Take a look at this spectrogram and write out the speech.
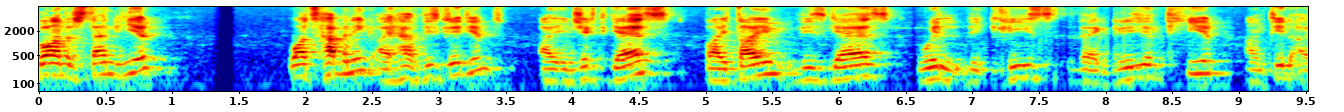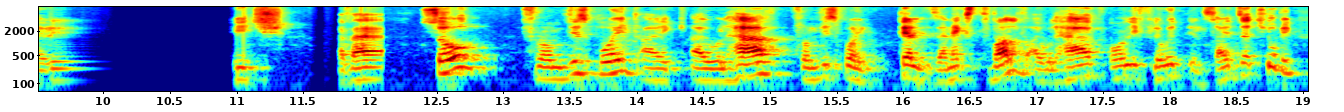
To understand here what's happening, I have this gradient, I inject gas, by time this gas will decrease the gradient here until I reach value. So from this point, I, I will have, from this point till the next valve, I will have only fluid inside the tubing.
